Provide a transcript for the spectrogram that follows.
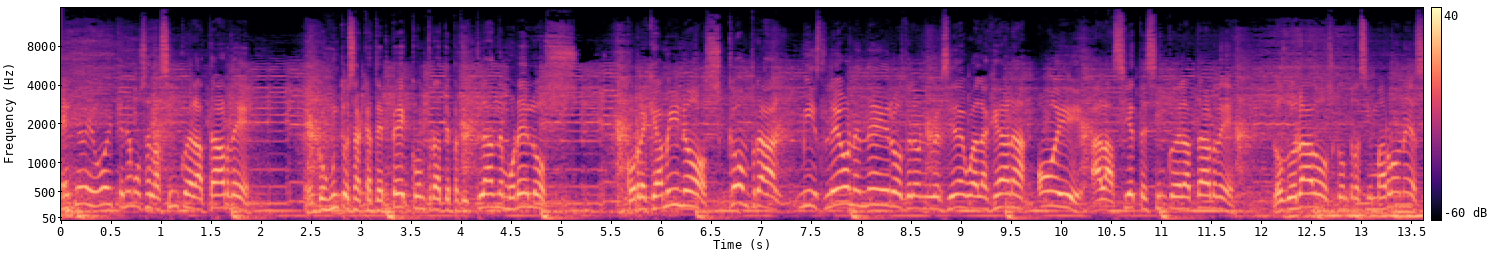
el día de hoy, tenemos a las 5 de la tarde el conjunto de Zacatepec contra Tepetitlán de Morelos. Corre Caminos contra mis Leones Negros de la Universidad de Guadalajara. Hoy a las 7.05 de la tarde. Los Dorados contra Cimarrones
